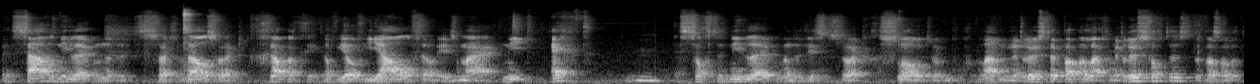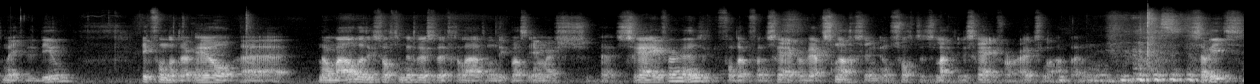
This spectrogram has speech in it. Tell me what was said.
Het is s'avonds niet leuk omdat het soort, wel een soort grappig of joviaal of zo is, maar niet echt. Mm. En s ochtends niet leuk, want het is een soort gesloten. Laat me met rust, hè. papa laat je met rust ochtends. Dat was altijd een beetje de deal. Ik vond het ook heel uh, normaal dat ik ochtends met rust werd gelaten, want ik was immers uh, schrijver. Hè. Dus ik vond ook van een schrijver werkt s'nachts en s ochtends laat je de schrijver uitslapen. Zoiets.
